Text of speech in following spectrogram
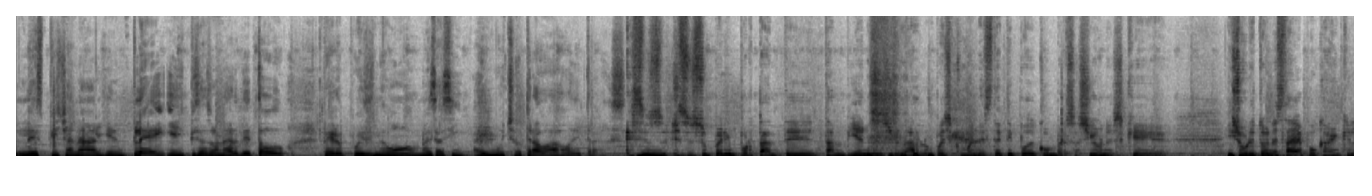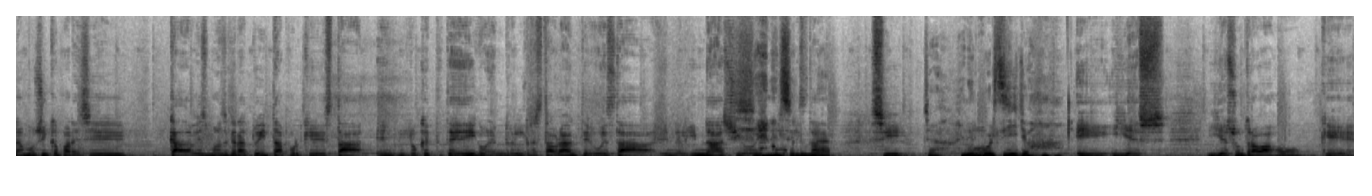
les pichan a alguien play y empieza a sonar de todo. Pero pues no, no es así. Hay mucho trabajo detrás. Eso es súper importante también mencionarlo, pues como en este tipo de conversaciones que... Y sobre todo en esta época en que la música parece cada vez más gratuita porque está en lo que te digo, en el restaurante o está en el gimnasio. en el celular. sí. Ya, en el bolsillo. Y, es, y es un trabajo que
